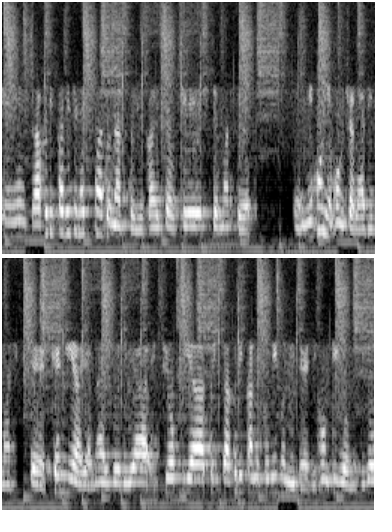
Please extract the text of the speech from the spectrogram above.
えーとアフリカビジネスパートナーズという会社を経営してます。えー日本に本社がありまして、ケニアやナイジェリア、エチオピアといったアフリカの国々で日本企業の事業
